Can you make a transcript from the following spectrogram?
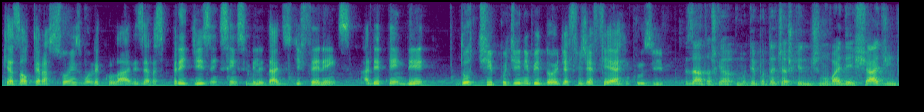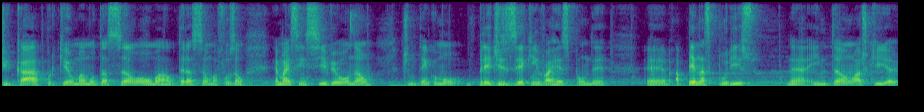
que as alterações moleculares elas predizem sensibilidades diferentes a depender do tipo de inibidor de FGFR, inclusive. Exato, acho que é muito importante, acho que a gente não vai deixar de indicar porque uma mutação ou uma alteração, uma fusão é mais sensível ou não. A gente não tem como predizer quem vai responder é, apenas por isso, né? Então, acho que a,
